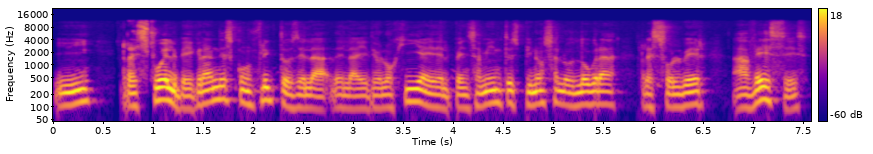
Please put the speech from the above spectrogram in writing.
y resuelve grandes conflictos de la, de la ideología y del pensamiento. Spinoza los logra resolver a veces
